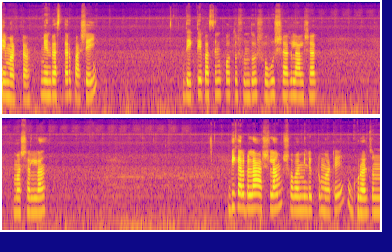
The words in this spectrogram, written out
এই মাঠটা মেন রাস্তার পাশেই। দেখতে পাচ্ছেন কত সুন্দর সবুজ শাক, লাল শাক। মাসাল্লাহ বিকালবেলা আসলাম সবাই মিলে একটু মাঠে ঘোরার জন্য।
